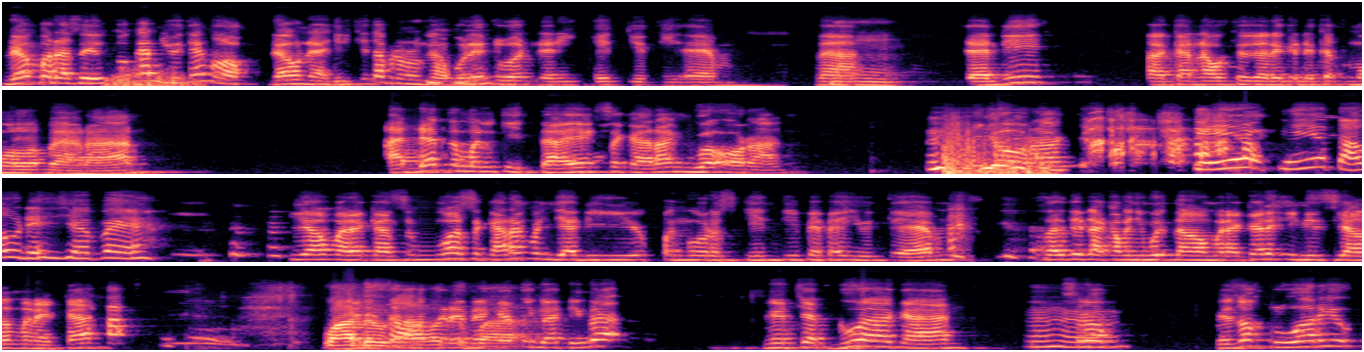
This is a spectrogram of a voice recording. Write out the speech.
Dan pada saat itu kan UTM lockdown ya, jadi kita benar nggak Hmm. boleh keluar dari gate UTM. Nah, Mm-mm. jadi eh, karena waktu itu ada deket mau lebaran, ada teman kita yang sekarang dua orang, tiga orang, Kayaknya, kayaknya tahu deh siapa ya. yang mereka semua sekarang menjadi pengurus inti PP UTM. Saya tidak akan menyebut nama mereka dan inisial mereka. Waduh, Jadi salah satu mereka tiba-tiba ngechat gua kan, Mhm. Serap, besok keluar yuk.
